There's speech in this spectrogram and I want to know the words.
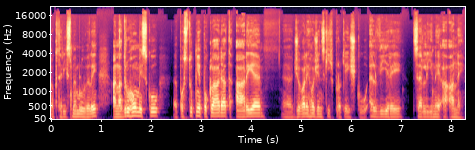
o kterých jsme mluvili, a na druhou misku postupně pokládat árie eh, Giovanniho ženských protějšků, Elvíry, Cerlíny a Anny.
